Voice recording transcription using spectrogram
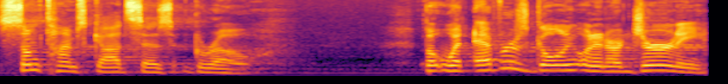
Sometimes God says, grow. But whatever's going on in our journey,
